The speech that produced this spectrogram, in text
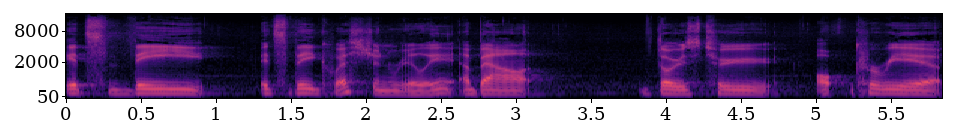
it's the it's the question really about those two career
